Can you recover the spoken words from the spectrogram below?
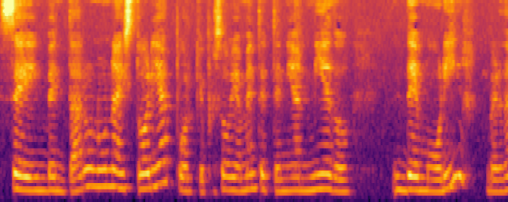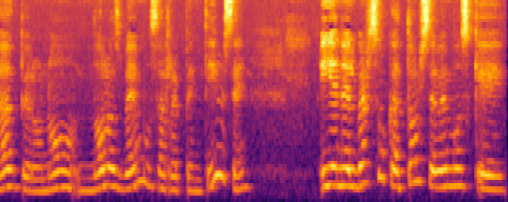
se inventaron una historia porque pues obviamente tenían miedo de morir, ¿verdad? Pero no, no los vemos arrepentirse. Y en el verso 14 vemos que,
